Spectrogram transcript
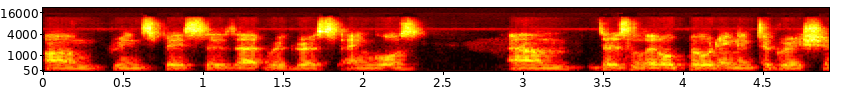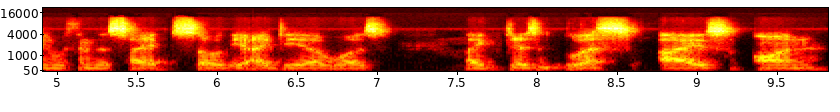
um, green spaces at rigorous angles. Um, there's little building integration within the site. So the idea was like there's less eyes on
